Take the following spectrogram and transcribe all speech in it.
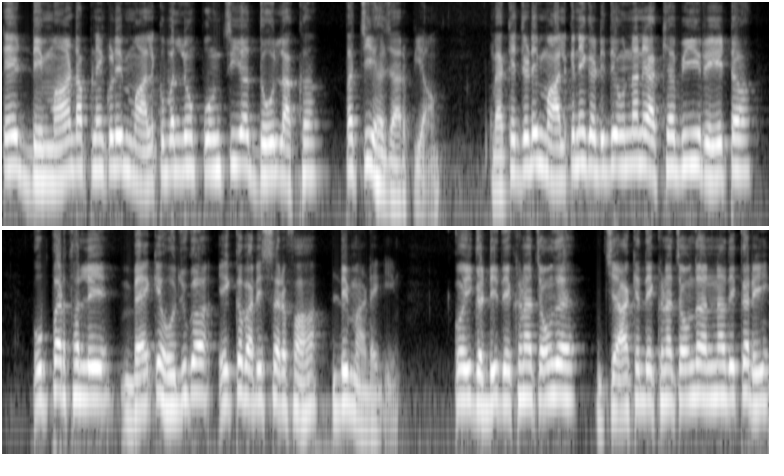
ਤੇ ਡਿਮਾਂਡ ਆਪਣੇ ਕੋਲੇ ਮਾਲਕ ਵੱਲੋਂ ਪਹੁੰਚੀ ਆ 2 ਲੱਖ 25 ਹਜ਼ਾਰ ਰੁਪਇਆ। ਬਾਕੀ ਜਿਹੜੇ ਮਾਲਕ ਨੇ ਗੱਡੀ ਦੇ, ਉਹਨਾਂ ਨੇ ਆਖਿਆ ਵੀ ਰੇਟ ਉੱਪਰ ਥੱਲੇ ਬਹਿ ਕੇ ਹੋ ਜਾਊਗਾ, ਇੱਕ ਵਾਰੀ ਸਿਰਫ ਆਹ ਡਿਮਾਂਡ ਹੈਗੀ। ਕੋਈ ਗੱਡੀ ਦੇਖਣਾ ਚਾਹੁੰਦਾ ਜਾ ਕੇ ਦੇਖਣਾ ਚਾਹੁੰਦਾ ਇਹਨਾਂ ਦੇ ਘਰੇ,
